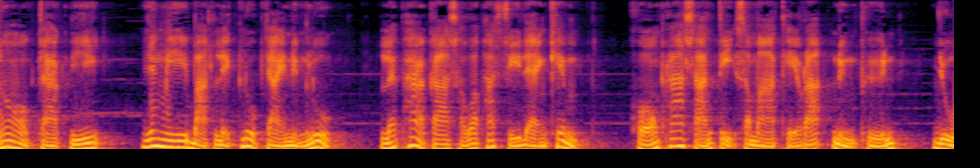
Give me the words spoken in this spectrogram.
นอกจากนี้ยังมีบาดเหล็กลูกใหญ่หนึ่งลูก และผ้ากาสาวพัดสีแดงเข้ม ของพระสารติสมาเถระหนึ่งผืน อยู่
